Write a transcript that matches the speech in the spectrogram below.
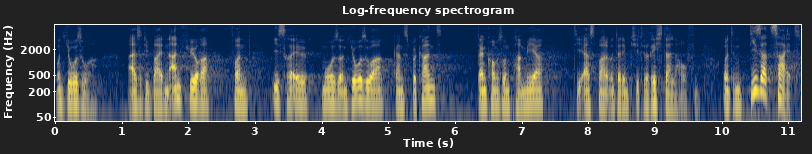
und Josua, also die beiden Anführer von Israel, Mose und Josua, ganz bekannt. Dann kommen so ein paar mehr, die erstmal unter dem Titel Richter laufen. Und in dieser Zeit,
